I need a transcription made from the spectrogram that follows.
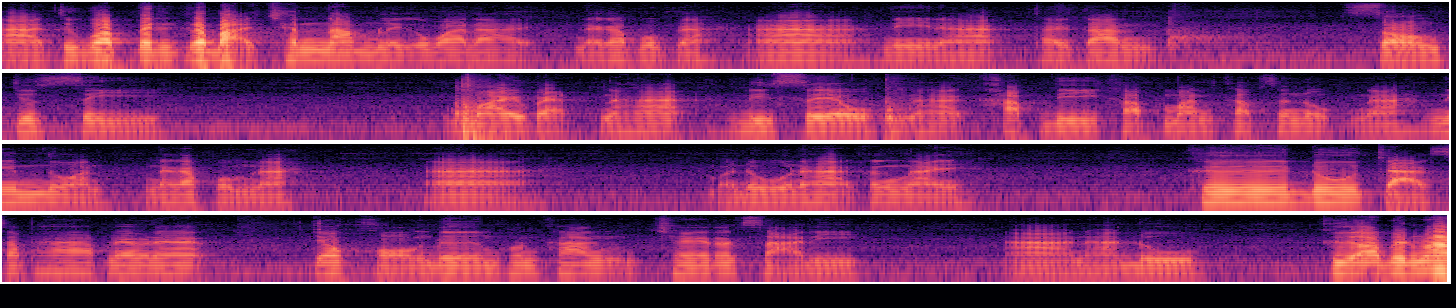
อ่า ถือว่าเป็นกระบะชั้นนำเลยก็ว่าได้นะครับผมนะ อ่า นี่นะฮะไททัน2.4 ไมแวตนะฮะ ดีเซลนะฮะ ขับดี ขับมัน ขับสนุกนะ นิ่มนวลนะครับผมนะ อ่า มาดูนะฮะข้างใน คือดูจากสภาพแล้วนะฮะ เจ้าของเดิมค่อนข้างใช้รักษาดี อ่า นะฮะ ดู คือเอาเป็นว่า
